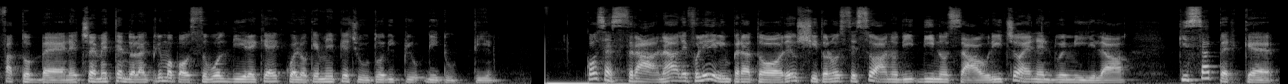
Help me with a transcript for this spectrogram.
fatto bene, cioè mettendola al primo posto vuol dire che è quello che mi è piaciuto di più di tutti. Cosa strana, Le Follie dell'Imperatore è uscito nello stesso anno di Dinosauri, cioè nel 2000. Chissà perché.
